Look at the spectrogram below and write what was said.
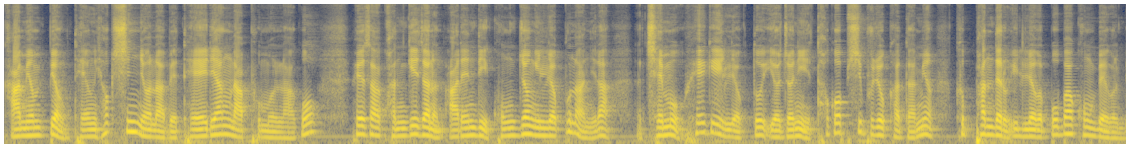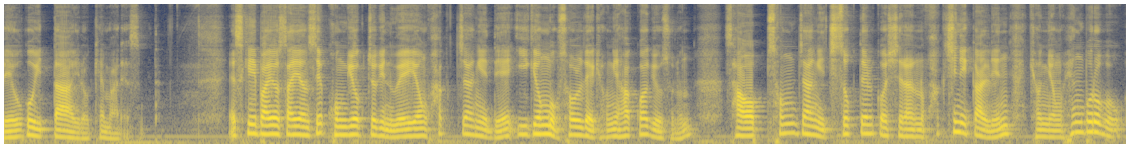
감염병 대응 혁신연합에 대량 납품을 하고 회사 관계자는 R&D 공정 인력뿐 아니라 재무, 회계 인력도 여전히 턱없이 부족하다며 급한 대로 인력을 뽑아 공백을 메우고 있다 이렇게 말했습니다. SK바이오사이언스의 공격적인 외형 확장에 대해 이경목 서울대 경영학과 교수는 사업 성장이 지속될 것이라는 확신이 깔린 경영 횡보로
